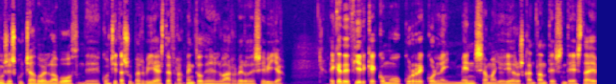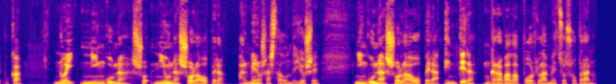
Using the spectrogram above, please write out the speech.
Hemos escuchado en la voz de Conchita Supervía este fragmento del Barbero de Sevilla. Hay que decir que, como ocurre con la inmensa mayoría de los cantantes de esta época, no hay ninguna ni una sola ópera, al menos hasta donde yo sé, ninguna sola ópera entera grabada por la mezzosoprano.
